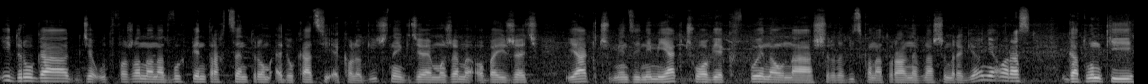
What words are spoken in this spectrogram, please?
i druga, gdzie utworzono na dwóch piętrach Centrum Edukacji Ekologicznej, gdzie możemy obejrzeć jak, między innymi jak człowiek wpłynął na środowisko naturalne w naszym regionie oraz gatunki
